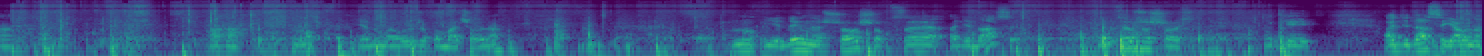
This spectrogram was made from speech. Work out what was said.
Ага. Ага. Ну, я думаю, ви вже побачили, да? Ну, єдине що, що це Адідаси. Ну, це вже щось. Окей. Адідаси явно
